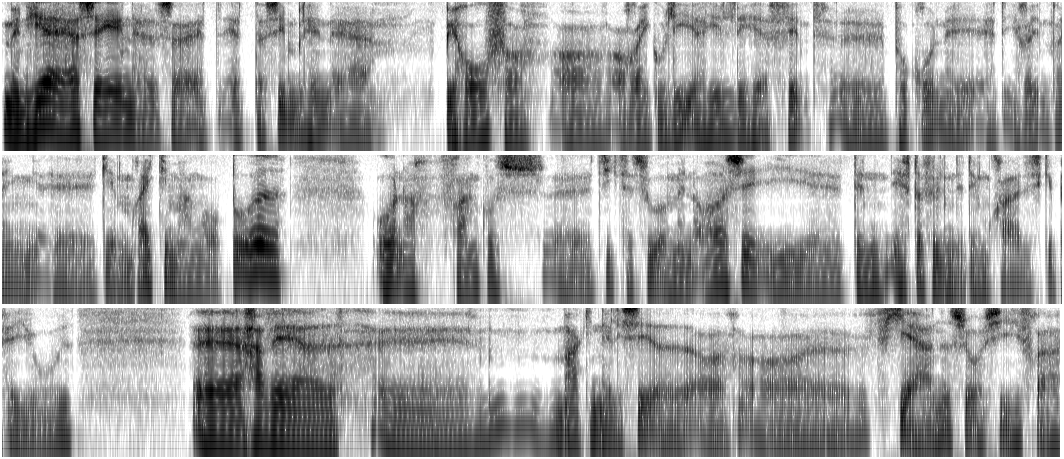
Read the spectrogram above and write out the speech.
Men her er sagen altså, at, at der simpelthen er behov for at, at regulere hele det her felt, øh, på grund af, at erindringen øh, gennem rigtig mange år, både under Frankos øh, diktatur, men også i øh, den efterfølgende demokratiske periode, øh, har været øh, marginaliseret og, og fjernet, så at sige, fra,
